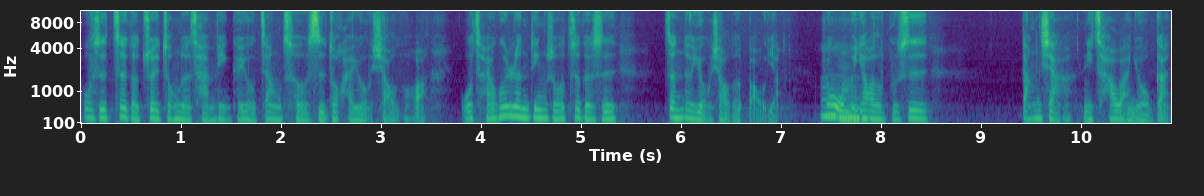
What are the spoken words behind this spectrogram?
或是这个最终的产品可以有这样测试都还有效的话，我才会认定说这个是真的有效的保养。就我们要的不是。当下你擦完有感，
